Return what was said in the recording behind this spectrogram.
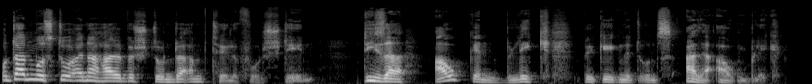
Und dann musst du eine halbe Stunde am Telefon stehen. Dieser Augenblick begegnet uns alle Augenblick.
